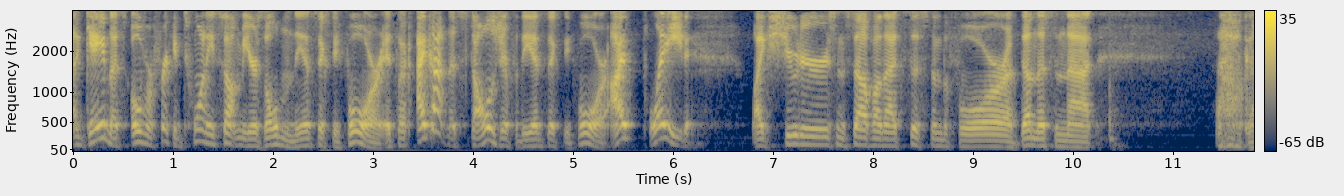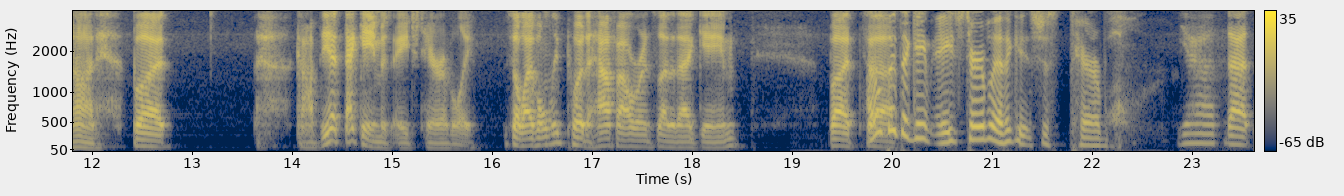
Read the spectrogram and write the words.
a game that's over freaking 20 something years old in the N64. It's like I got nostalgia for the N64. I've played like shooters and stuff on that system before. I've done this and that. Oh god, but god, the, that game has aged terribly. So I've only put a half hour inside of that game. But I don't uh, think the game aged terribly. I think it's just terrible. yeah, that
